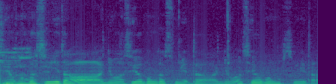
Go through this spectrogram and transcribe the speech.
안녕하세요 반갑습니다. 안녕하세요 반갑습니다. 안녕하세요 반갑습니다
